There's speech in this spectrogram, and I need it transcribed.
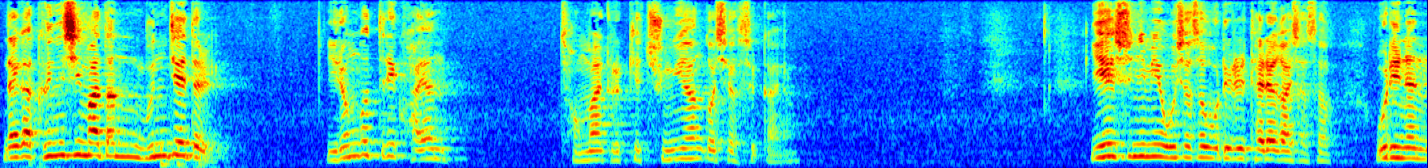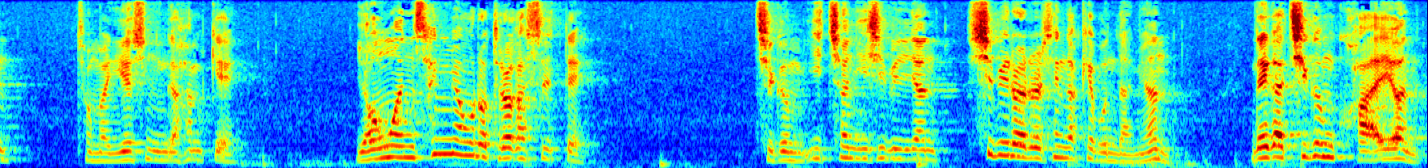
내가 근심하던 문제들, 이런 것들이 과연 정말 그렇게 중요한 것이었을까요? 예수님이 오셔서 우리를 데려가셔서 우리는 정말 예수님과 함께 영원 생명으로 들어갔을 때 지금 2021년 11월을 생각해 본다면 내가 지금 과연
